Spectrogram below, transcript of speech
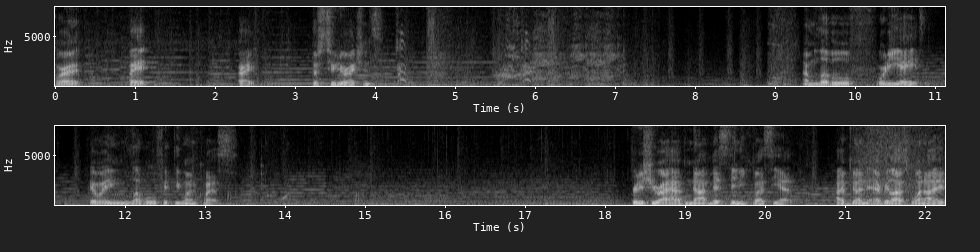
Alright. Wait. Alright. There's two directions. I'm level 48, doing level 51 quests. Pretty sure I have not missed any quests yet. I've done every last one I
